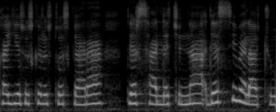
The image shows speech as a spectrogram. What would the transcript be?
ከኢየሱስ ክርስቶስ ጋር ደርሳለችና ደስ ይበላችሁ።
